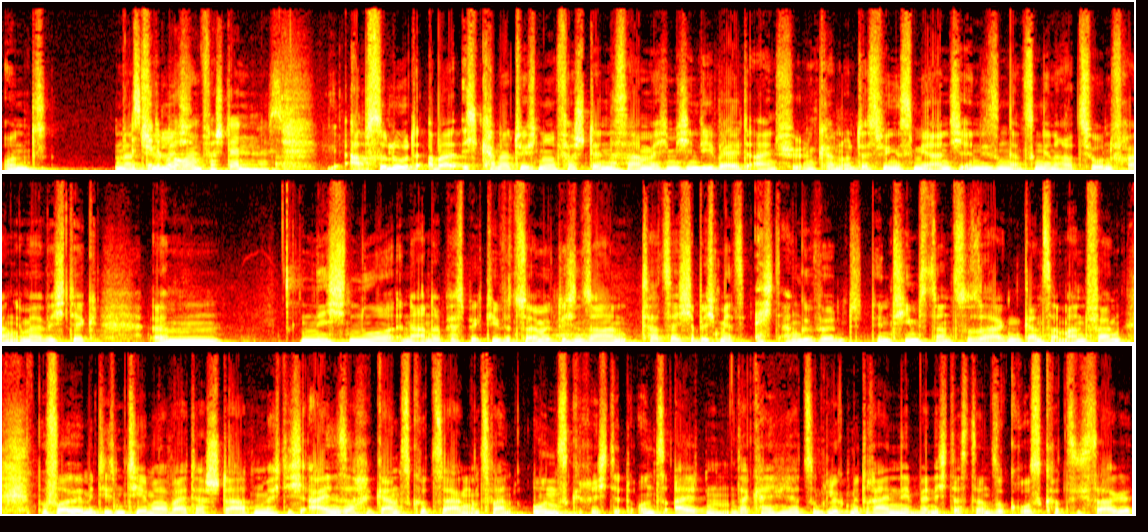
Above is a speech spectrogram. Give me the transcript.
Und natürlich. Es geht aber auch um Verständnis. Absolut, aber ich kann natürlich nur ein Verständnis haben, wenn ich mich in die Welt einfühlen kann. Und deswegen ist mir eigentlich in diesen ganzen Generationenfragen immer wichtig, ähm, nicht nur eine andere Perspektive zu ermöglichen, sondern tatsächlich habe ich mir jetzt echt angewöhnt, den Teams dann zu sagen, ganz am Anfang, bevor wir mit diesem Thema weiter starten, möchte ich eine Sache ganz kurz sagen, und zwar an uns gerichtet, uns Alten. Und da kann ich mich ja zum Glück mit reinnehmen, wenn ich das dann so großkotzig sage.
